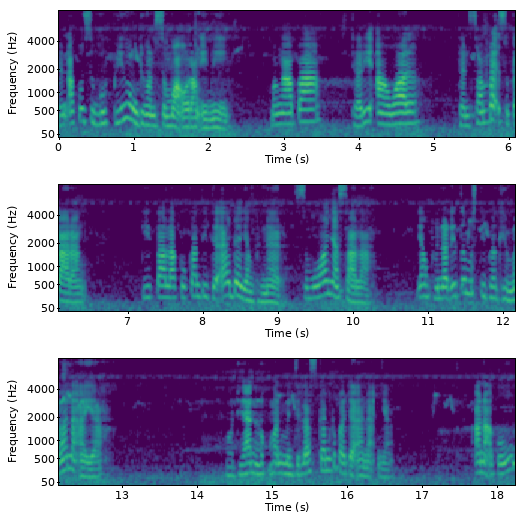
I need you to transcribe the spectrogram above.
Dan aku sungguh bingung dengan semua orang ini. Mengapa dari awal dan sampai sekarang kita lakukan tidak ada yang benar, semuanya salah. Yang benar itu mesti bagaimana ayah? Kemudian Lukman menjelaskan kepada anaknya, Anakku,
